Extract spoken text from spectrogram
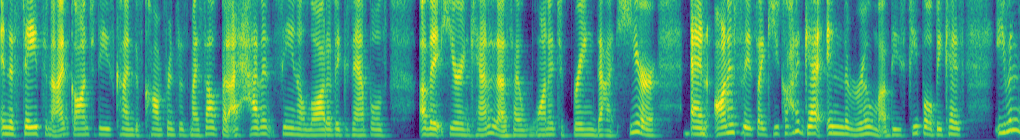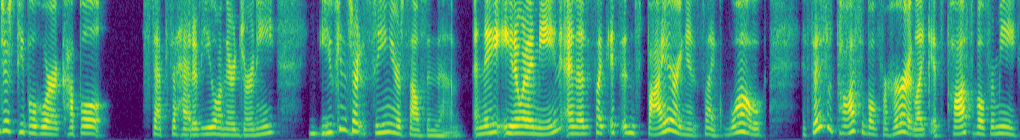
in the States. And I've gone to these kinds of conferences myself, but I haven't seen a lot of examples of it here in Canada. So I wanted to bring that here. And mm-hmm. honestly, it's like you got to get in the room of these people because even just people who are a couple steps ahead of you on their journey, you can start seeing yourself in them. And they, you know what I mean? And it's like, it's inspiring. And it's like, whoa, if this is possible for her, like it's possible for me.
